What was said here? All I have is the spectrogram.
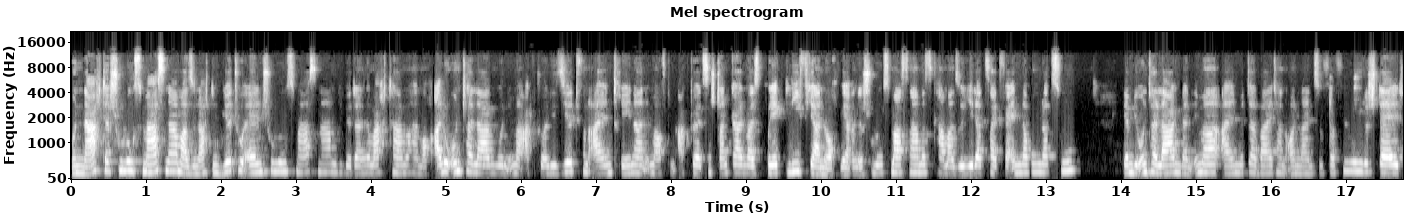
Und nach der Schulungsmaßnahme, also nach den virtuellen Schulungsmaßnahmen, die wir dann gemacht haben, haben auch alle Unterlagen wurden immer aktualisiert von allen Trainern, immer auf dem aktuellsten Stand gehalten, weil das Projekt lief ja noch während der Schulungsmaßnahme. Es kam also jederzeit Veränderungen dazu. Wir haben die Unterlagen dann immer allen Mitarbeitern online zur Verfügung gestellt.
